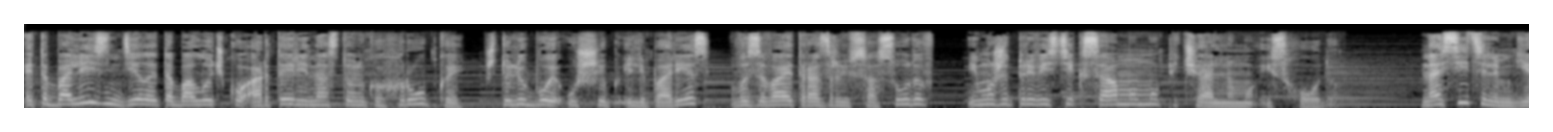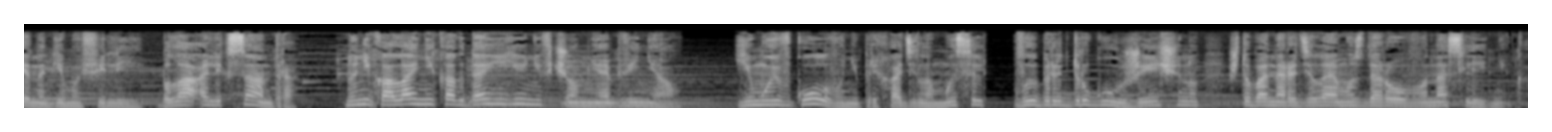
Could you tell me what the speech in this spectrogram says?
Эта болезнь делает оболочку артерий настолько хрупкой, что любой ушиб или порез вызывает разрыв сосудов и может привести к самому печальному исходу. Носителем гена гемофилии была Александра, но Николай никогда ее ни в чем не обвинял. Ему и в голову не приходила мысль выбрать другую женщину, чтобы она родила ему здорового наследника.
